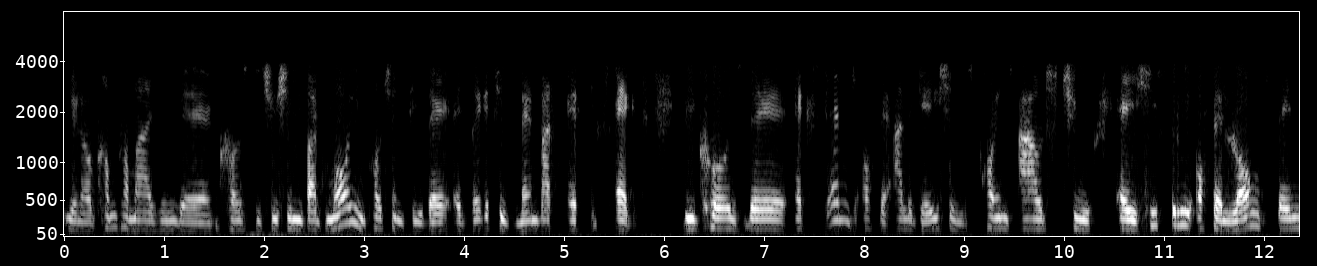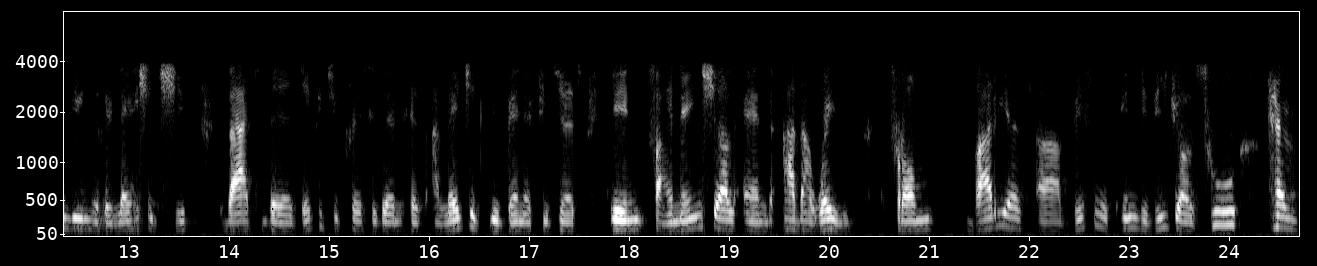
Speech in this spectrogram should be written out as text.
you know, compromising the constitution, but more importantly, the Executive Members Ethics Act, because the extent of the allegations point out to a history of a long-standing relationship that the Deputy President has allegedly benefited in financial and other ways from various uh, business individuals who have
